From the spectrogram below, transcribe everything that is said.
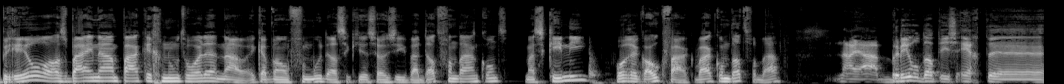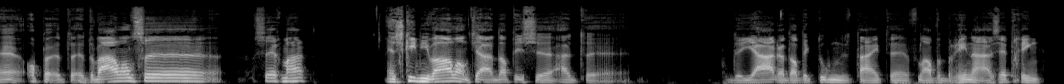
Bril als bijnaam een paar keer genoemd worden. Nou, ik heb wel een vermoeden als ik je zo zie waar dat vandaan komt. Maar Skinny hoor ik ook vaak. Waar komt dat vandaan? Nou ja, Bril, dat is echt eh, op het, het Walandse, eh, zeg maar. En Skinny Waland, ja, dat is eh, uit eh, de jaren dat ik toen de tijd eh, vanaf het begin naar AZ ging.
